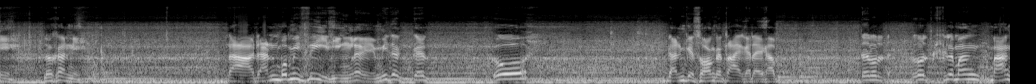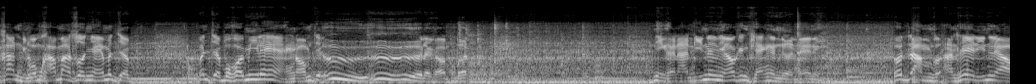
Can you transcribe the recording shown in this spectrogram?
นี่รถคันนี้ตาดันบ่มีฟี่ทิ้งเลยมีแต่กระโอ้ดันแค่สองกระต่ายก็ได้ครับ แต่รถรถกระมังบางคันที่ผมขับมาส่วนใหญ่มันจะ มันจะบ่ค่อยมีแรงเนาะมันจะอื้ออื้ออื้อเลยครับเบิร์ดนี่ขนาดดินเหนียวๆแข็งๆเหนือดๆเลยนี่รถดำอันเทศดินแล้ว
